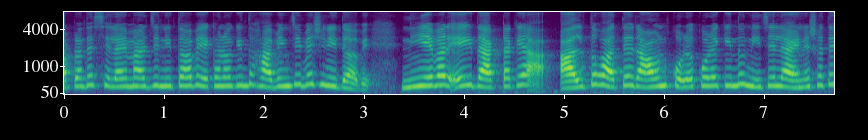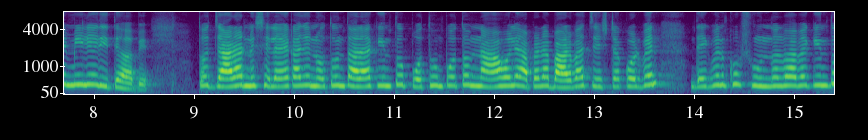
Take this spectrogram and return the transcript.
আপনাদের সেলাই মার্জিন নিতে হবে, এখানেও কিন্তু হাফ ইঞ্চি বেশি নিতে হবে। নিয়ে এবার এই দাগটাকে আলতো হাতে রাউন্ড করে করে কিন্তু নিচে লাইনের সাথে মিলিয়ে দিতে হবে। তো যারা সেলাইয়ের কাজে নতুন, তারা কিন্তু প্রথম প্রথম না হলে আপনারা বারবার চেষ্টা করবেন। দেখবেন খুব সুন্দরভাবে কিন্তু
